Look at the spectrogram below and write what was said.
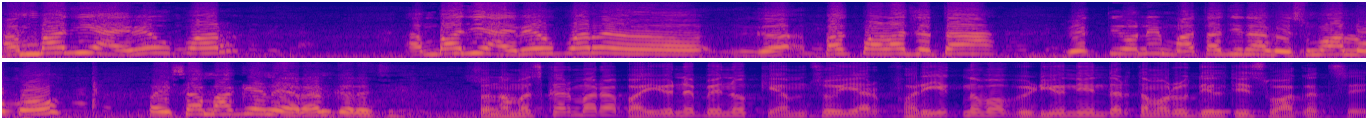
અંબાજી હાઈવે ઉપર, અંબાજી હાઈવે ઉપર પગપાળા જતા વ્યક્તિઓને માતાજીના વેશમાં લોકો પૈસા માગે અને હેરાન કરે છે. તો નમસ્કાર મારા ભાઈઓ અને બહેનો, કેમ છો યાર? ફરી એક નવા વિડીયોની અંદર તમારું દિલથી સ્વાગત છે.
